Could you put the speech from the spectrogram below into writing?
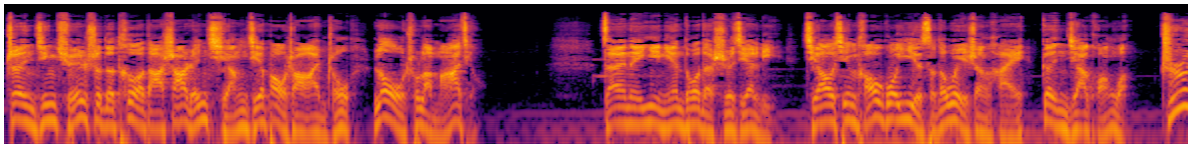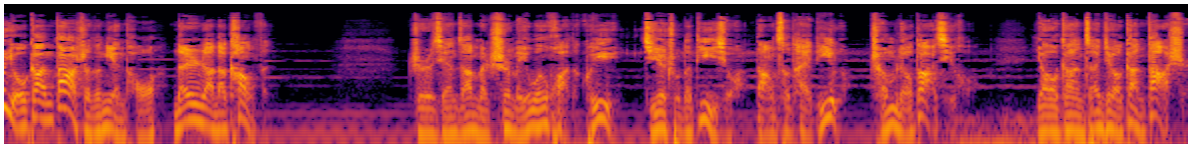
震惊全市的特大杀人、抢劫、爆炸案中露出了马脚。在那一年多的时间里，侥幸逃过一死的魏振海更加狂妄，只有干大事的念头能让他亢奋。之前咱们吃没文化的亏，接触的弟兄档次太低了，成不了大气候。要干，咱就要干大事，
